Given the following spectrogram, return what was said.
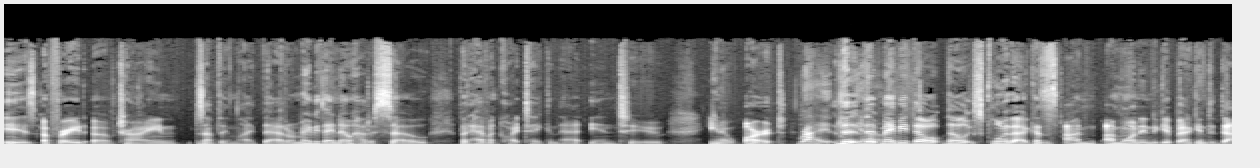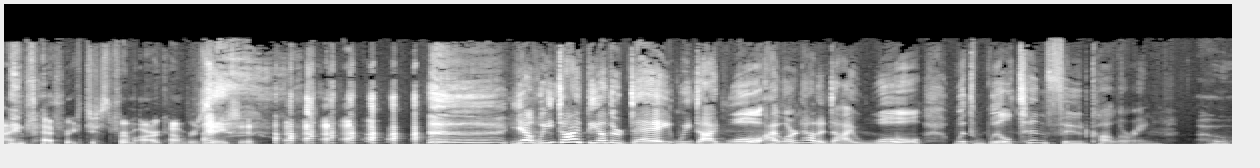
is afraid of trying something like that, or maybe they know how to sew but haven't quite taken that into, you know, art. Right, That, yeah. that maybe they'll they'll explore that because I'm I'm wanting to get back into dyeing fabric just from our conversation. Yeah, we dyed the other day. We dyed wool. I learned how to dye wool with Wilton food coloring. Oh,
